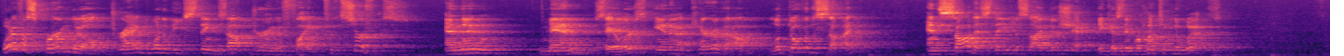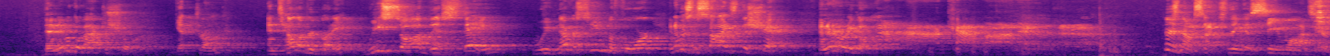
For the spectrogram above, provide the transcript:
What if a sperm whale dragged one of these things up during a fight to the surface? And then men, sailors, in a caravel looked over the side and saw this thing beside their ship because they were hunting the whales. Then they would go back to shore, get drunk, and tell everybody, we saw this thing we've never seen before, and it was the size of the ship. And everybody go, ah, come on. There's no such thing as sea monsters.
